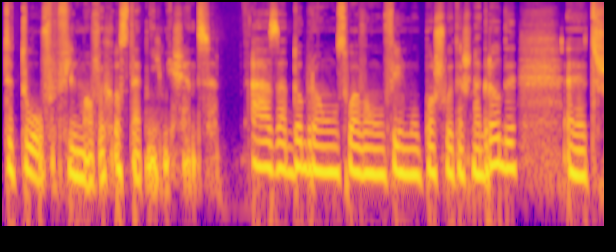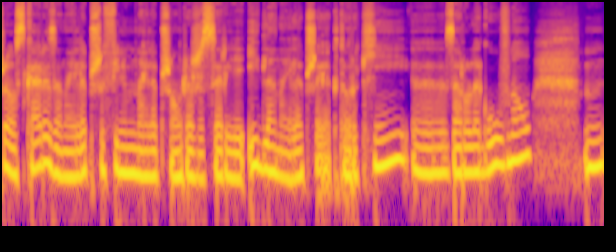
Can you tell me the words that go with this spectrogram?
tytułów filmowych ostatnich miesięcy. A za dobrą sławą filmu poszły też nagrody. E, trzy Oscary za najlepszy film, najlepszą reżyserię i dla najlepszej aktorki e, za rolę główną. Mm,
